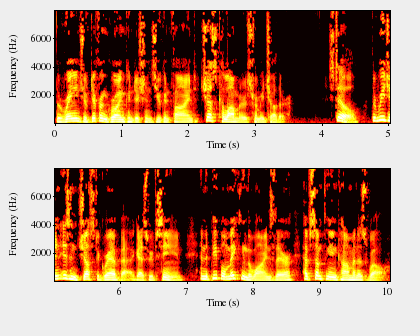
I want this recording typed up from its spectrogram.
The range of different growing conditions you can find just kilometers from each other. Still, the region isn't just a grab bag, as we've seen, and the people making the wines there have something in common as well.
